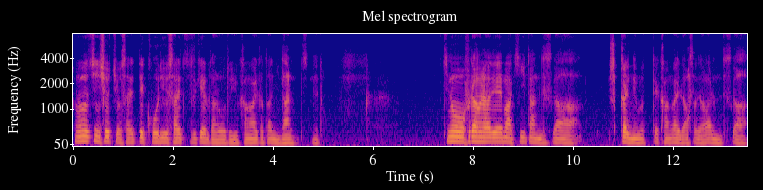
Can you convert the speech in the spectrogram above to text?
その後に処置をされて交留され続けるだろうという考え方になるんですねと。昨日フラフラでまあ聞いたんですがしっかり眠って考える朝ではあるんですが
